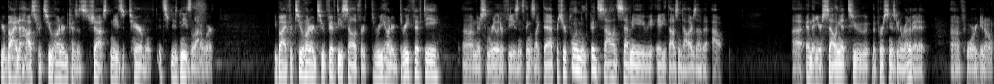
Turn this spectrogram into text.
You're buying the house for two hundred because it's just needs a terrible. It's it needs a lot of work. You buy it for 200, 250, sell it for 300, 350. Um, there's some realtor fees and things like that, but you're pulling a good solid 70, 80,000 dollars of it out uh, and then you're selling it to the person who's going to renovate it uh, for you know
